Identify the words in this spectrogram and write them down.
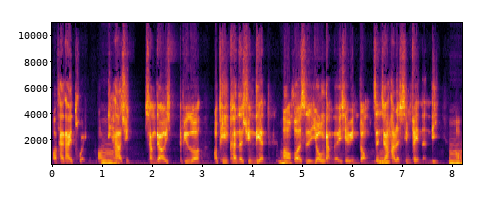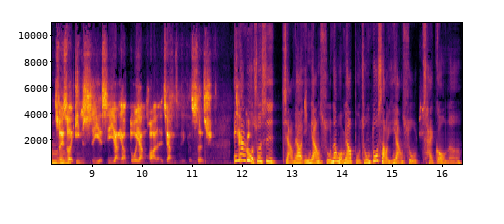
哦抬抬腿，哦，你还要去强调一些，比如说哦平衡的训练，哦或者是有氧的一些运动，增加他的心肺能力，哦，所以说饮食也是一样，要多样化的这样子的一个摄取。哎，那如果说是讲要营养素，那我们要补充多少营养素才够呢？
